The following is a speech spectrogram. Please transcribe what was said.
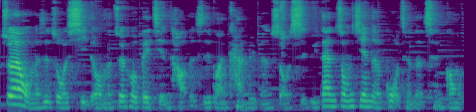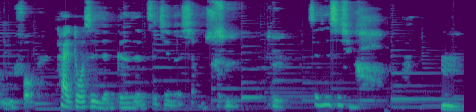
虽然我们是做戏的，我们最后被检讨的是观看率跟收视率，但中间的过程的成功与否，太多是人跟人之间的相处。是是，这件事情好，嗯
